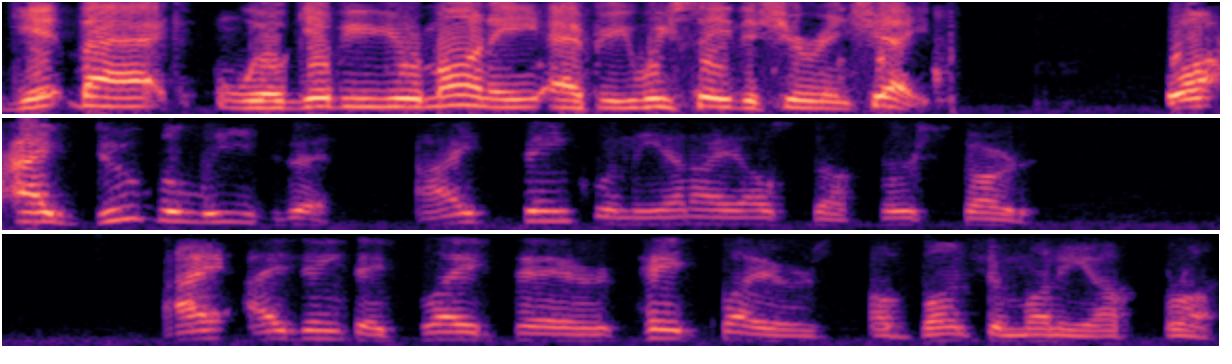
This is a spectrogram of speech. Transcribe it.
get back, we'll give you your money after we see that you're in shape. Well, I do believe that. I think when the NIL stuff first started, I, I think they played player, paid players a bunch of money up front.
